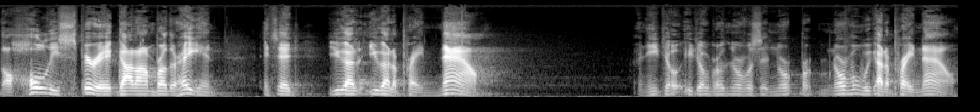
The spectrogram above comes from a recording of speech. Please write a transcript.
the Holy Spirit got on Brother Hagin and said, "You got, you got to pray now." And he told, he told Brother Norvel, said, Nor- Norvel, we got to pray now.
